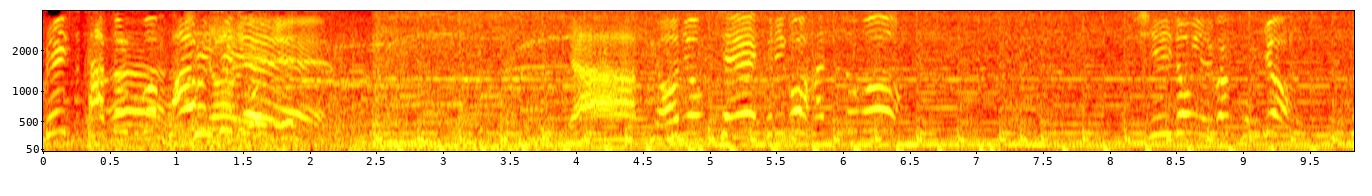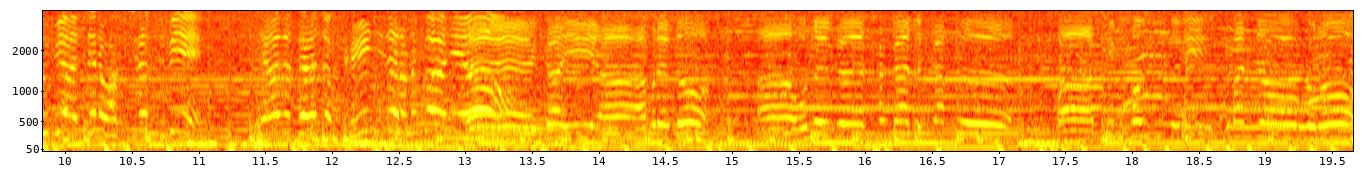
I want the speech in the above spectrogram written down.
레이스 다 떨고 아, 바로 진짜 이제. 이거 야 변형태 그리고 한동호 시종 일관 공격 수비할 때는 확실한 수비. 테라전 테라전 괜히 잘하는 거 아니에요. 네, 그러니까 이 아, 무래도 아, 오늘 그 참가한 르카프 아, 팀 선수들이 전반적으로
